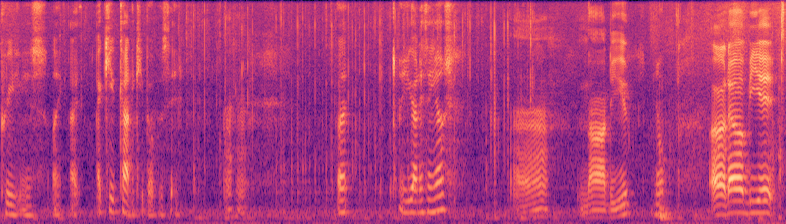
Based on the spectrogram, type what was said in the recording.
previous. Like I, I keep kind of keep up with it. hmm But You got anything else? Uh, nah. Do you? Nope. Uh, that'll be it.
